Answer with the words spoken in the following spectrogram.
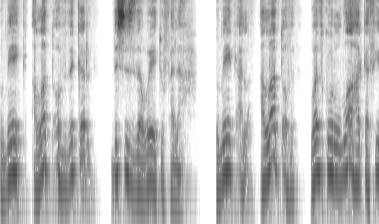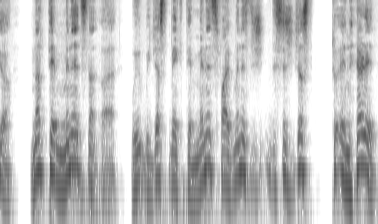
To make a lot of dhikr, this is the way to falah. To make a, lot of وَاذْكُرُوا اللَّهَ كَثِيرًا Not 10 minutes, not, uh, we, we just make 10 minutes, 5 minutes. This is just to inherit.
